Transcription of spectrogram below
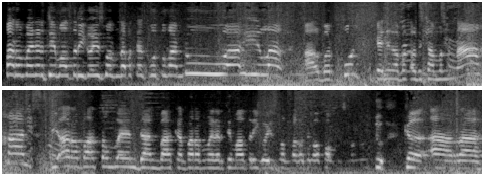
Para pemain dari tim Alter Ego Esports mendapatkan keuntungan dua hilang. Albert pun kayaknya nggak bakal bisa menahan di arah bottom lane dan bahkan para pemain dari tim Alter Ego Esports bakal coba fokus menuju ke arah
